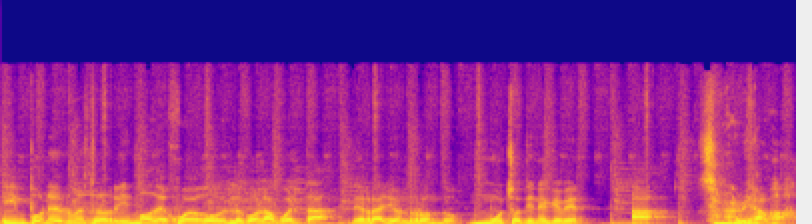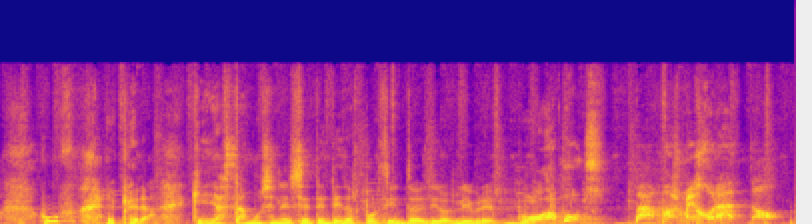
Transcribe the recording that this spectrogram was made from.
imponer nuestro ritmo de juego con la vuelta de Rayon Rondo. Mucho tiene que ver. Ah, se me olvidaba. Uf, espera, que ya estamos en el 72% de tiros libres. ¡Vamos! Vamos mejorando.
